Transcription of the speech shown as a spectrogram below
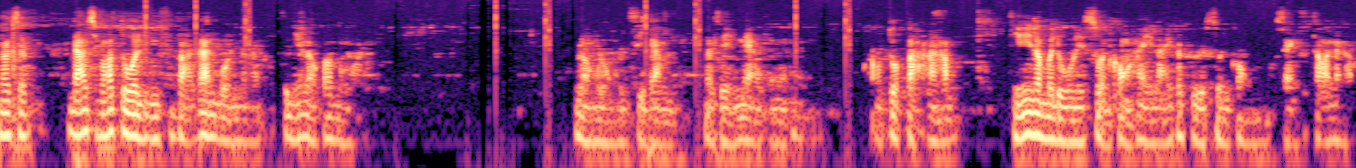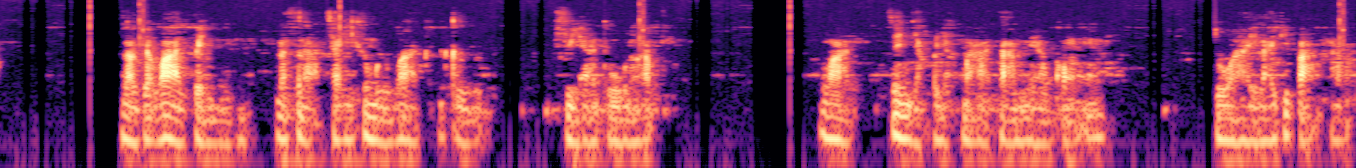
เราจะดาวเฉพาะตัวริมฝีปากด้านบนนะครับ ทีนี้เราก็มา ลองลงเป็นสีดำเราจะเห็นแนวของของตัวปากนะครับ ทีนี้เรามาดูในส่วนของไฮไลท์ก็คือส่วนของแสงสะท้อนนะครับ เราจะวาดเป็นลักษณะใช้เครื่องมือวาดก็คือฟรีฮาร์ทูนะครับ วาดเส้นหยักไปหยักมาตามแนวของตัวไฮไลท์ที่ปากนะครับ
